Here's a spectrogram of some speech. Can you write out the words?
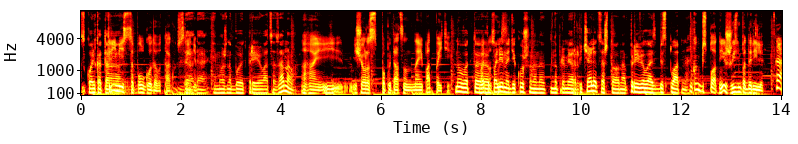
Сколько-то... три месяца, полгода вот так вот в Да, среднем. да. И можно будет прививаться заново. Ага, и еще раз попытаться на iPad пойти. Ну вот э, Полина смысле. Дикушина, на- например, печалится, что она привелась бесплатно. Ну как бесплатно, и жизнь подарили.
